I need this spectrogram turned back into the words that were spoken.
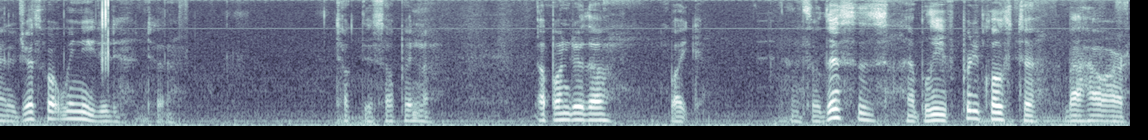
Kind of just what we needed to tuck this up in the, up under the bike. And so this is, I believe, pretty close to about how our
